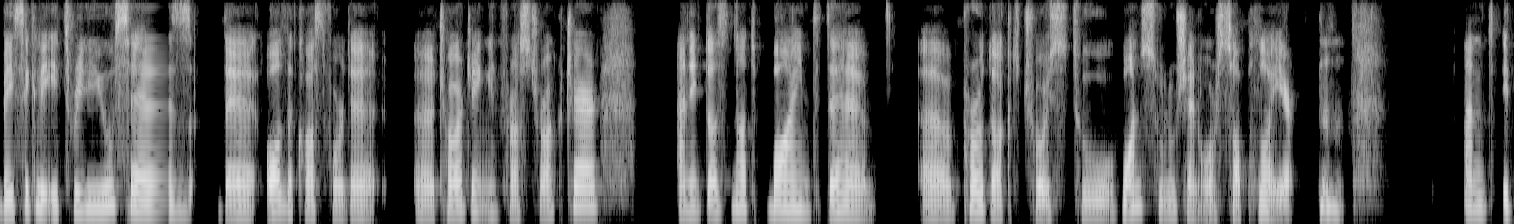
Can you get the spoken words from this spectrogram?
basically it reduces the all the cost for the uh, charging infrastructure and it does not bind the uh, product choice to one solution or supplier. and it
